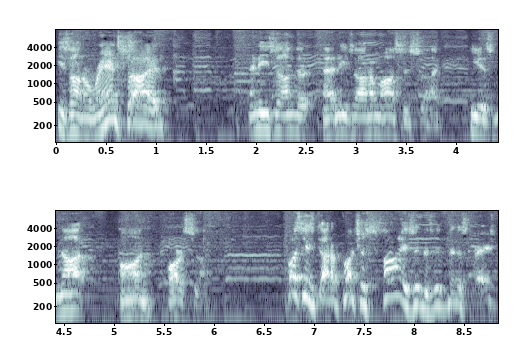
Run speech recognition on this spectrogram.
he's on Iran's side, and he's on the and he's on Hamas's side. He is not on our side. Plus, he's got a bunch of spies in his administration.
